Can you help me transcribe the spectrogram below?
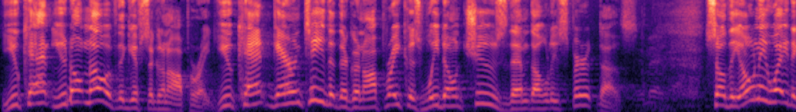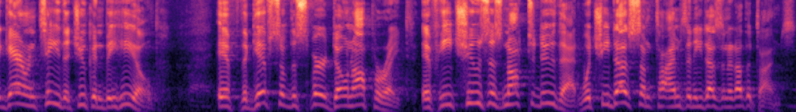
you can't, you don't know if the gifts are going to operate. You can't guarantee that they're going to operate because we don't choose them, the Holy Spirit does. Amen. So the only way to guarantee that you can be healed if the gifts of the Spirit don't operate, if He chooses not to do that, which He does sometimes and He doesn't at other times.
